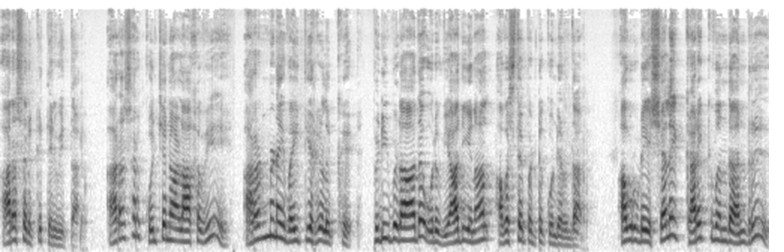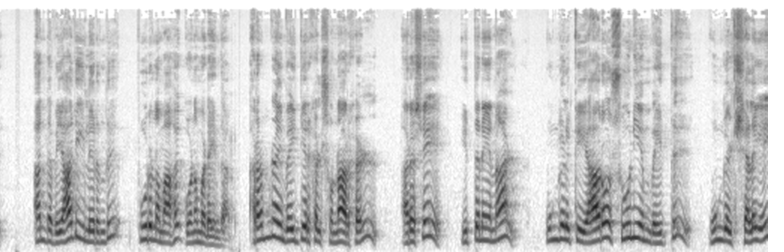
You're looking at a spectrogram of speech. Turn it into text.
அரசருக்கு தெரிவித்தார். அரசர் கொஞ்ச நாளாகவே அரண்மனை வைத்தியர்களுக்கு பிடிபடாத ஒரு வியாதியினால் அவஸ்தைப்பட்டு கொண்டிருந்தார். அவருடைய சிலை கரைக்கு வந்த அன்று அந்த வியாதியிலிருந்து பூரணமாக குணமடைந்தார். அரண்மனை வைத்தியர்கள் சொன்னார்கள் அரசே இத்தனை நாள் உங்களுக்கு யாரோ சூனியம் வைத்து உங்கள் சிலையை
